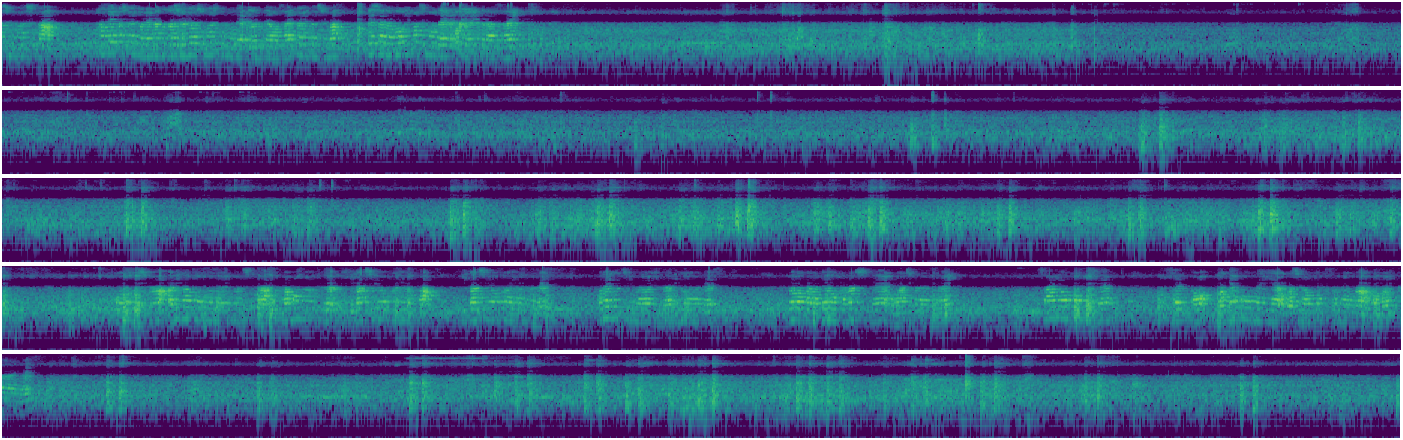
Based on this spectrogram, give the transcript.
した。関係箇所への連絡が終了しましたので運転を再開いたします。列車が動きますのでご注意くださいご乗車ありがとうございました。まもなく東岡山、東岡山です。お出口は左側です。ドアから手を離してお待ちください。you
